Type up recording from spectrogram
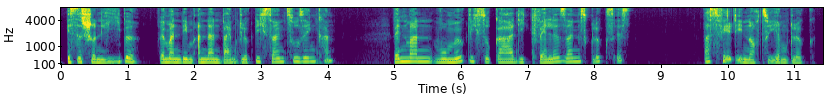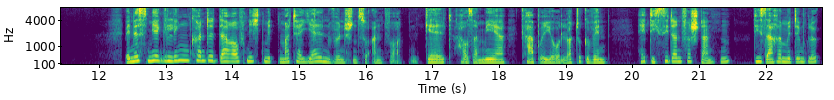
Ist es schon Liebe, wenn man dem anderen beim Glücklichsein zusehen kann? Wenn man womöglich sogar die Quelle seines Glücks ist? Was fehlt ihnen noch zu ihrem Glück? Wenn es mir gelingen könnte, darauf nicht mit materiellen Wünschen zu antworten, Geld, Haus am Meer, Cabrio, Lottogewinn, hätte ich sie dann verstanden, die Sache mit dem Glück?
